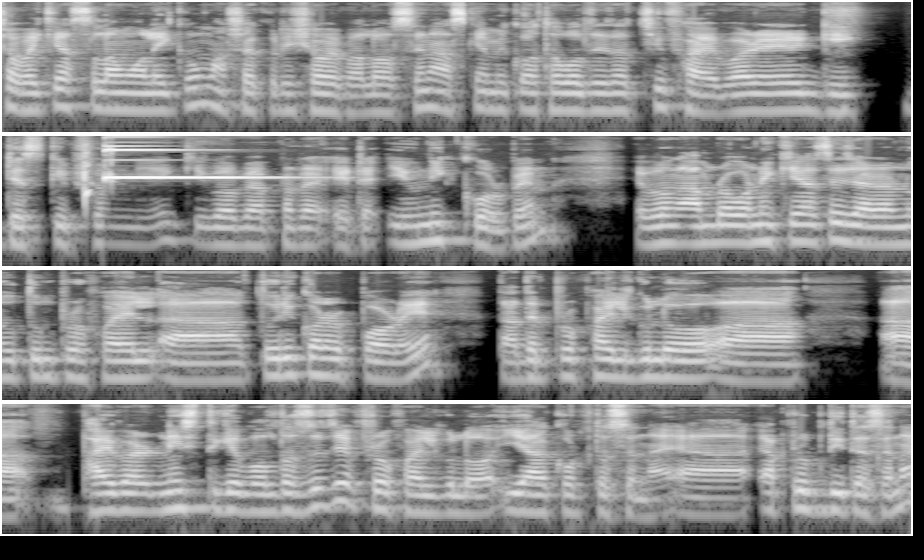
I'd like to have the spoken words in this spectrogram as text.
সবাইকে আসসালামু আলাইকুম। আশা করি সবাই ভালো আছেন। আজকে আমি কথা বলতে যাচ্ছি ফাইবারের গিগ ডেসক্রিপশন নিয়ে, কীভাবে আপনারা এটা ইউনিক করবেন। এবং আমরা অনেকে আছে যারা নতুন প্রোফাইল তৈরি করার পরে তাদের প্রোফাইলগুলো ফাইবার নিচ থেকে বলতেছে যে প্রোফাইলগুলো ইয়া করতেছে না অ্যাপ্রুভ দিতেছে না।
